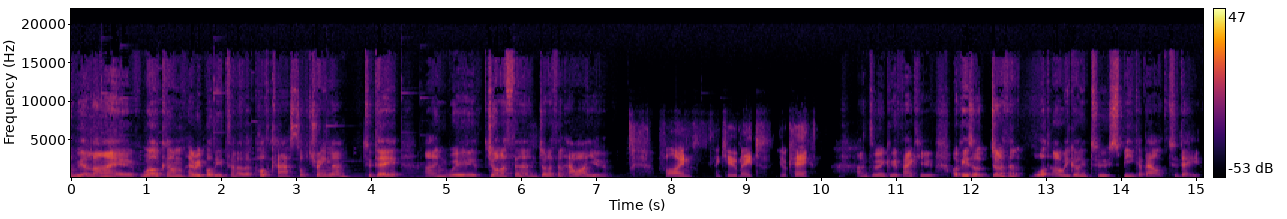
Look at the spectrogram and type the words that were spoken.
And we are live. Welcome, everybody, to another podcast of Trainlang. Today, I'm with Jonathan. Jonathan, how are you? Fine. Thank you, mate. You okay? I'm doing good. Thank you. Okay, so, Jonathan, what are we going to speak about today?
